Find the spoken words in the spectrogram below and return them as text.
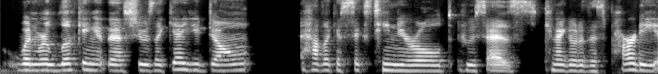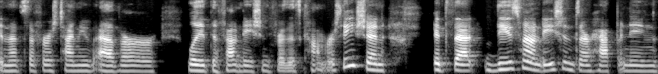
when we're looking at this, she was like, "Yeah, you don't have like a 16 year old who says, Can I go to this party? And that's the first time you've ever laid the foundation for this conversation. It's that these foundations are happening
